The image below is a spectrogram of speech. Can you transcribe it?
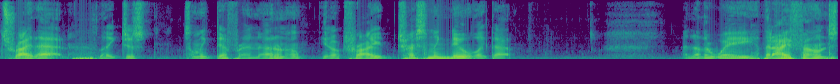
try that. Like just something different. I don't know. You know, try try something new like that. Another way that I found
